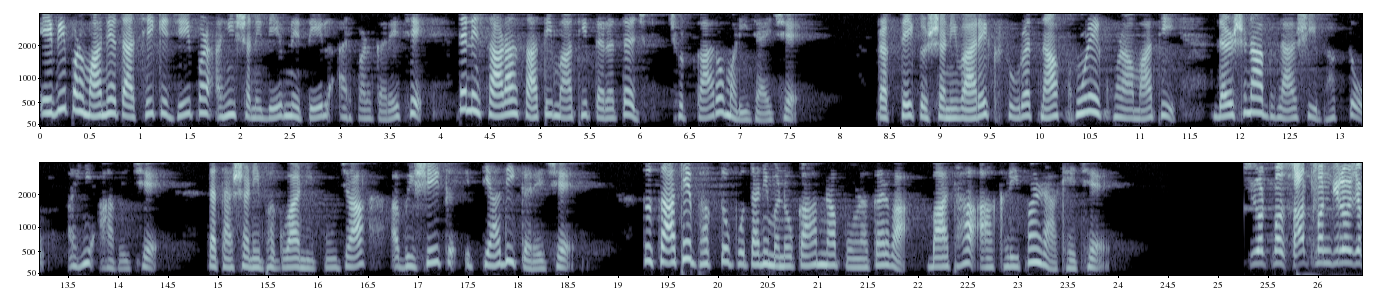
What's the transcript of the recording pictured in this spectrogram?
એવી પણ માન્યતા છે કે જે પણ અહીં શનિદેવને તેલ અર્પણ કરે છે, તેને સાડા સાતીમાંથી તરત જ છુટકારો મળી જાય છે. પ્રત્યેક શનિવારે સુરતના ખૂણે ખૂણામાંથી દર્શનાભિલાષી ભક્તો અહીં આવે છે. તથા શનિ ભગવાનની પૂજા, અભિષેક ઇત્યાદિ કરે છે. તો સાથે ભક્તો પોતાની મનોકામના પૂર્ણ કરવા બાધા આખડી પણ રાખે છે. સુરતમાં સાત મંદિરો છે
